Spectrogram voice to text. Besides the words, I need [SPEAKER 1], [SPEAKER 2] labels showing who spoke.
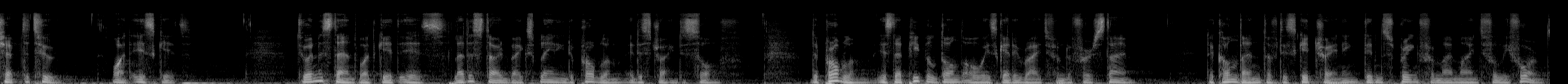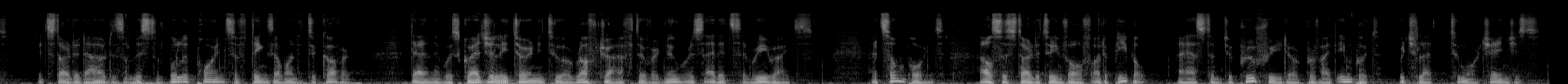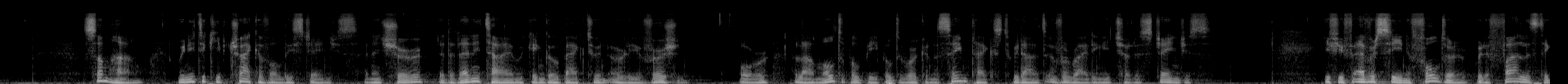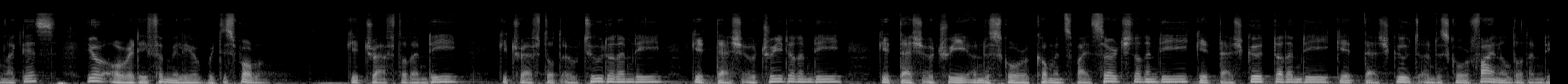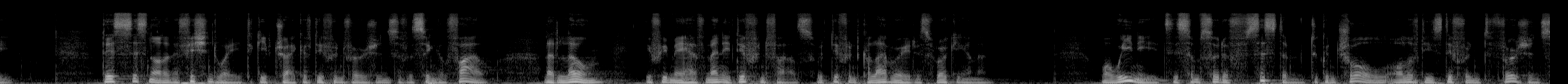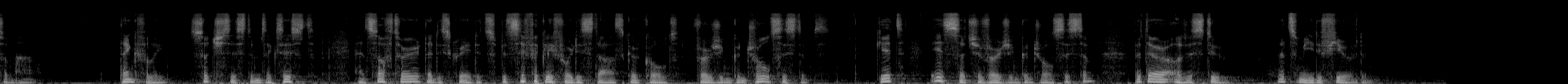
[SPEAKER 1] Chapter 2 What is Git? To understand what Git is, let us start by explaining the problem it is trying to solve. The problem is that people don't always get it right from the first time. The content of this Git training didn't spring from my mind fully formed. It started out as a list of bullet points of things I wanted to cover. Then it was gradually turned into a rough draft over numerous edits and rewrites. At some point, I also started to involve other people. I asked them to proofread or provide input, which led to more changes. Somehow, we need to keep track of all these changes and ensure that at any time we can go back to an earlier version, or allow multiple people to work on the same text without overriding each other's changes. If you've ever seen a folder with a file listing like this, you're already familiar with this problem gitdraft.md, gitdraft.o2.md, git-o3.md, git-o3 underscore comments by search.md, git-good.md, git-good underscore final.md. This is not an efficient way to keep track of different versions of a single file, let alone if we may have many different files with different collaborators working on them. What we need is some sort of system to control all of these different versions somehow. Thankfully, such systems exist, and software that is created specifically for this task are called version control systems. Git is such a version control system, but there are others too. Let's meet a few of them.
